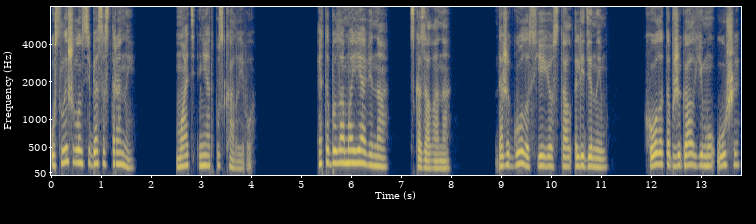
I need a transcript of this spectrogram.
Услышал он себя со стороны. Мать не отпускала его. «Это была моя вина», — сказала она. Даже голос ее стал ледяным. Холод обжигал ему уши,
